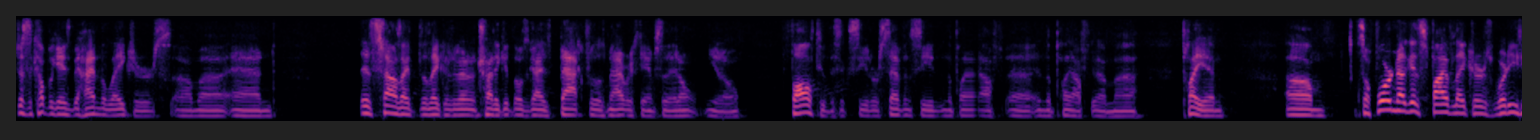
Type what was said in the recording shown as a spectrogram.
just a couple games behind the Lakers, um, uh, and it sounds like the Lakers are going to try to get those guys back for those Mavericks games so they don't, you know, fall to the sixth seed or seventh seed in the playoff uh, in the playoff um, uh, play-in. Um, so four Nuggets, five Lakers. Where do you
